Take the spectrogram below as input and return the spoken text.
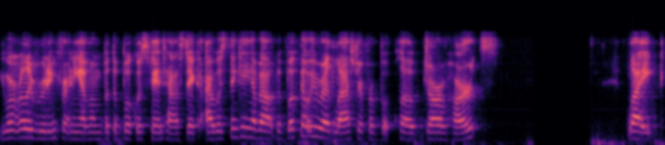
You weren't really rooting for any of them, but the book was fantastic. I was thinking about the book that we read last year for book club, Jar of Hearts. Like,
